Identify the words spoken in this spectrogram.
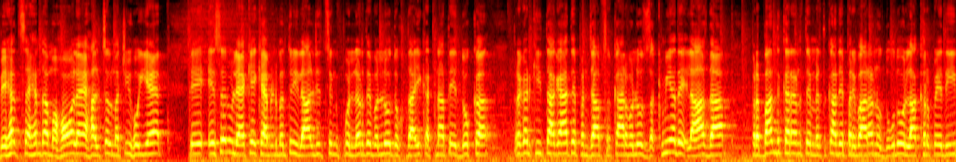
ਬੇहद ਸਹਿਮ ਦਾ ਮਾਹੌਲ ਹੈ, ਹਲਚਲ ਮਚੀ ਹੋਈ ਹੈ ਤੇ ਇਸ ਨੂੰ ਲੈ ਕੇ ਕੈਬਨਿਟ ਮੰਤਰੀ ਲਾਲਜੀਤ ਸਿੰਘ ਭੁੱਲਰ ਦੇ ਵੱਲੋਂ ਦੁਖਦਾਈ ਘਟਨਾ ਤੇ ਦੁੱਖ ਪ੍ਰਗਟ ਕੀਤਾ ਗਿਆ ਤੇ ਪੰਜਾਬ ਸਰਕਾਰ ਵੱਲੋਂ ਜ਼ਖਮੀਆਂ ਦੇ ਇਲਾਜ ਦਾ ਪ੍ਰਬੰਧ ਕਰਨ ਤੇ ਮ੍ਰਿਤਕਾਂ ਦੇ ਪਰਿਵਾਰਾਂ ਨੂੰ 2-2 ਲੱਖ ਰੁਪਏ ਦੀ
